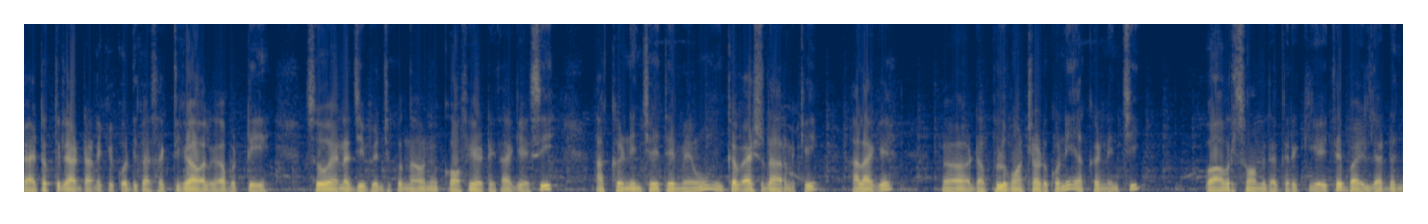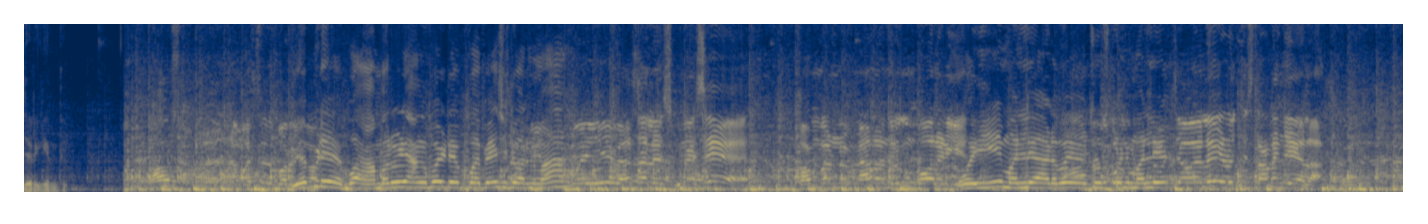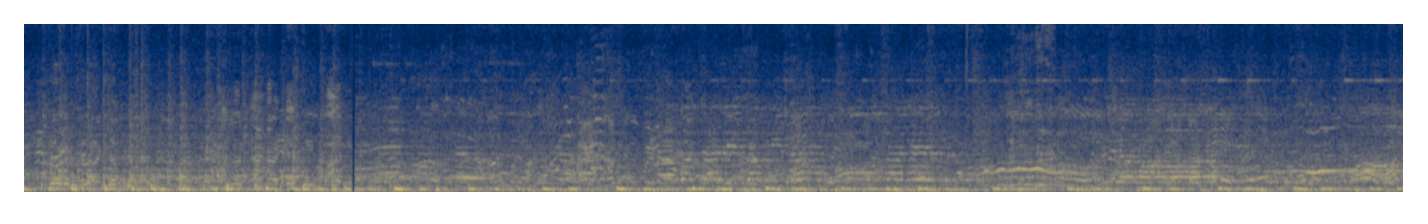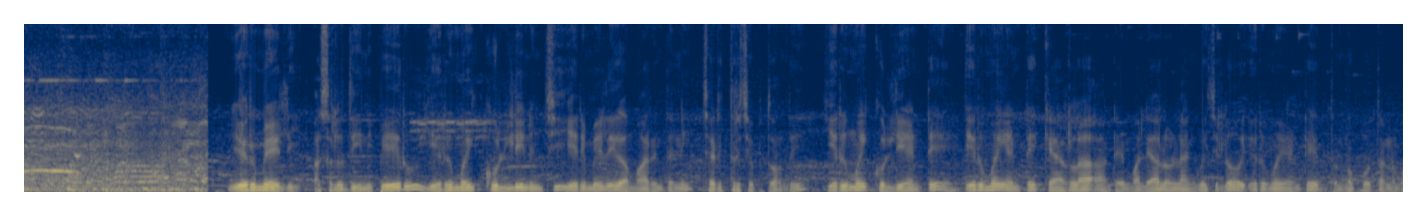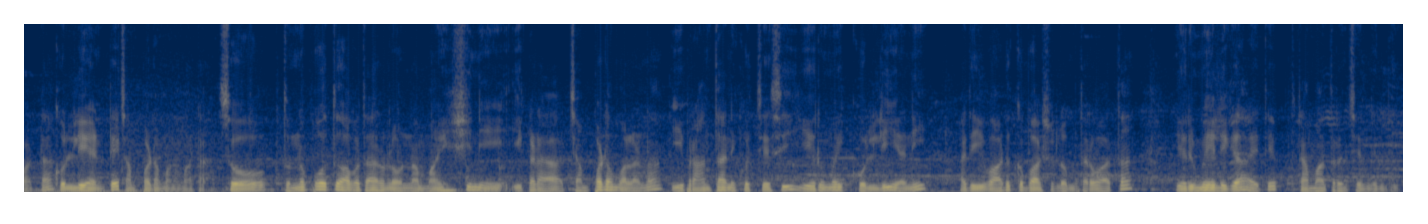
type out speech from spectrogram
పేటొత్తులు ఆడడానికి కొద్దిగా శక్తి కావాలి కాబట్టి సో ఎనర్జీ పెంచుకుందామని కాఫీ అట్టి తాగేసి అక్కడి నుంచి అయితే మేము ఇంకా వేషధారణకి అలాగే డప్పులు మాట్లాడుకొని అక్కడి నుంచి వావర్ స్వామి దగ్గరికి అయితే బయలుదేరడం జరిగింది. எப்படி போ- மறுபடியும் அங்கே போயிட்டு இப்போ பேசிட்டு வரணுமா పోయి వేషాలు వేసుకునేసి పంపండి మేళం తిరుగుని పోవాలని పోయి మళ్ళీ ఆడ పోయి చూసుకొని మళ్ళీ వచ్చేవాళ్ళు ఇక్కడ వచ్చి స్నానం చేయాలా ఎరుమేలి. అసలు దీని పేరు ఎరుమై కొల్లి నుంచి ఎరుమేలిగా మారిందని చరిత్ర చెబుతోంది. ఎరుమై కొల్లి అంటే ఎరుమై అంటే కేరళ అంటే మలయాళం లాంగ్వేజ్లో ఎరుమై అంటే దున్నపోతు అన్నమాట. కొల్లి అంటే చంపడం అనమాట సో దున్నపోతు అవతారంలో ఉన్న మహిషిని ఇక్కడ చంపడం వలన ఈ ప్రాంతానికి వచ్చేసి ఎరుమై కొల్లి అని అది వాడుక భాషలో తర్వాత ఎరుమేలిగా అయితే నామాంతరం చెందింది.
